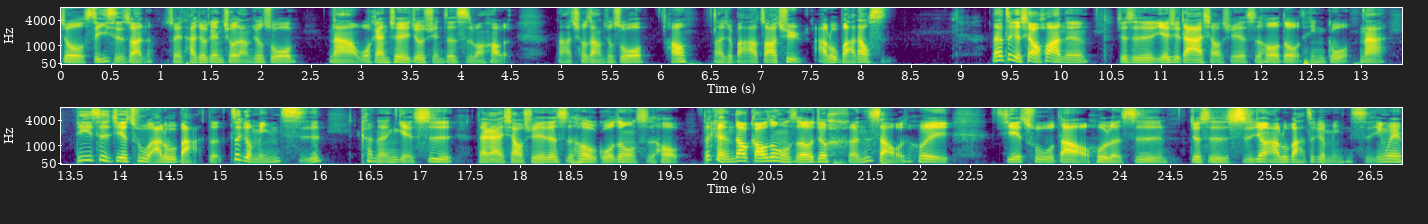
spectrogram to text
就死一死算了。所以他就跟酋长就说：那我干脆就选择死亡好了。那酋长就说：好，那就把他抓去阿鲁巴到死。那这个笑话呢，就是也许大家小学的时候都有听过。那第一次接触阿鲁巴的这个名词，可能也是大概小学的时候、国中的时候。他可能到高中的时候就很少会接触到，或者是就是使用阿鲁巴这个名词，因为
